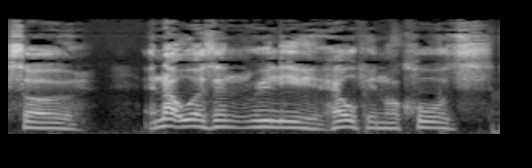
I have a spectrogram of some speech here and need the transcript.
So and that wasn't really helping our cause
